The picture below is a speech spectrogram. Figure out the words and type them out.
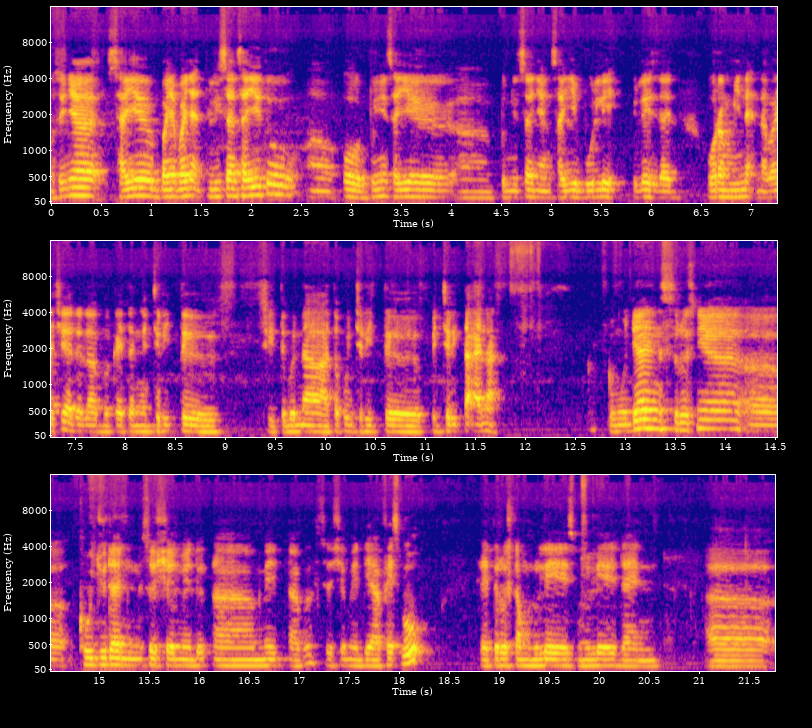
maksudnya saya banyak-banyak tulisan saya tu uh, oh rupanya saya uh, penulisan yang saya boleh tulis dan orang minat nak baca adalah berkaitan dengan cerita cerita benar ataupun cerita penceritaan lah. Kemudian seterusnya uh, kewujudan social media uh, med, apa social media Facebook. Saya teruskan menulis menulis dan uh,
